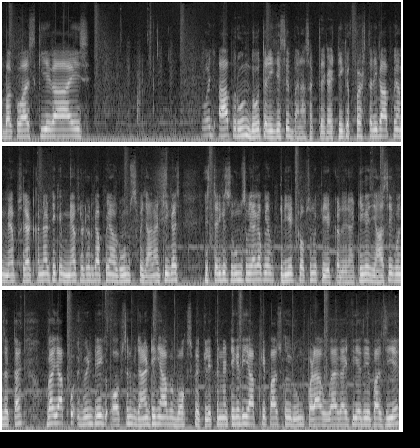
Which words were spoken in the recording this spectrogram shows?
बकवास किएगा इस तो आज आप रूम दो तरीके से बना सकते हैं ठीक है? फ़र्स्ट तरीका आपको यहाँ मैप सेलेक्ट करना है, ठीक है? मैप सेलेक्ट करके आपको यहाँ रूम्स पे जाना है, ठीक है? इस तरीके से रूम्स पे जाकर आपको यहाँ क्रिएट के ऑप्शन में क्रिएट कर देना है, ठीक है? यहाँ से बन सकता है। गाइस, आपको इन्वेंट्री के ऑप्शन पर जाना है, ठीक है? यहाँ पर बॉक्स पर क्लिक करना है, ठीक है? दी आपके पास कोई रूम पड़ा हुआ है, गाइस, ठीक है? मेरे पास ये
